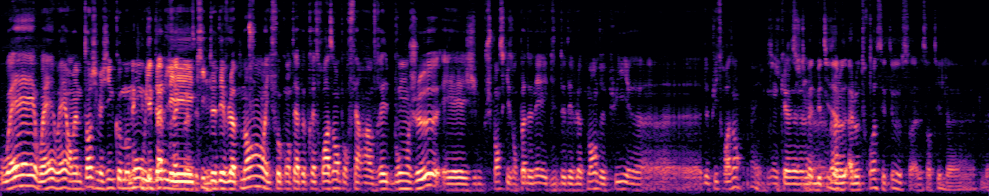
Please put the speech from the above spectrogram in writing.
Ouais, ouais, ouais. En même temps, j'imagine qu'au moment où ils donnent les kits de développement, il faut compter à peu près 3 ans pour faire un vrai bon jeu. Et je pense qu'ils n'ont pas donné les kits de développement depuis, euh, depuis 3 ans. Ouais, Donc, si euh, je dis pas de bêtises. Halo, Halo 3 c'était à la sortie de la, de la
